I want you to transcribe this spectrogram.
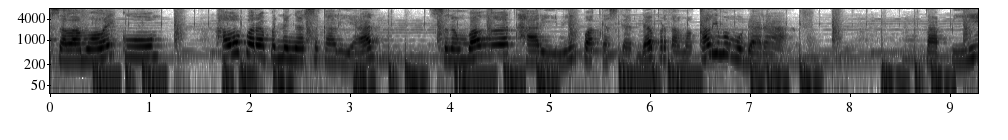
Assalamualaikum. Halo para pendengar sekalian Senang banget hari ini podcast Garda pertama kali mengudara. Tapi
